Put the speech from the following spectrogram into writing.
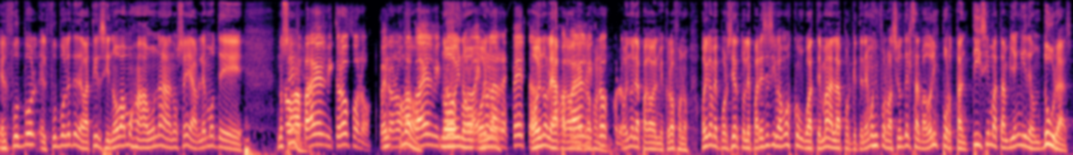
El fútbol, el fútbol es de debatir. Si no vamos a una, no sé, hablemos de. No sé. Nos apaga el micrófono, pero nos no, apaga el micrófono. No, hoy no, ahí hoy no, la respeta. Hoy no les ha apagado apaga el, micrófono. el micrófono. Hoy no le ha apagado el micrófono. Óigame, por cierto, ¿le parece si vamos con Guatemala? Porque tenemos información del Salvador importantísima también y de Honduras,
